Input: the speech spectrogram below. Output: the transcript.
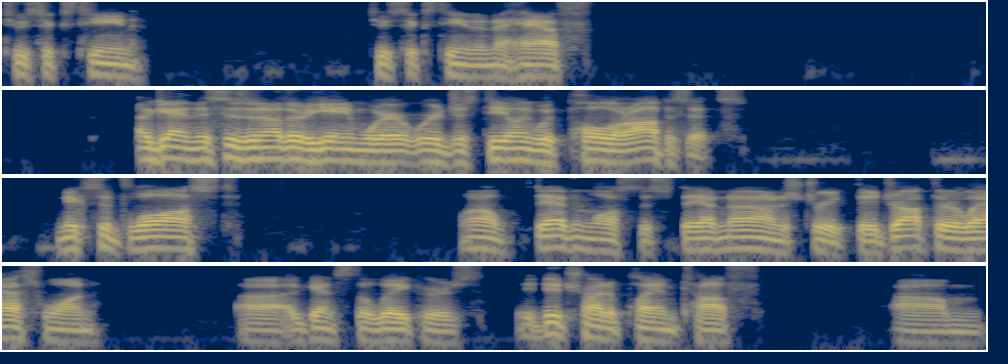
216, 216 and a half. Again, this is another game where we're just dealing with polar opposites. Knicks have lost. Well, they haven't lost this. They are not on a streak. They dropped their last one uh, against the Lakers. They did try to play them tough, um,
